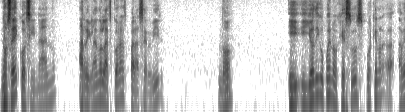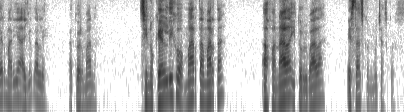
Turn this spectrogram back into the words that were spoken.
no sé, cocinando, arreglando las cosas para servir, ¿no? Y, y, yo digo, bueno, Jesús, ¿por qué no? A ver, María, ayúdale a tu hermana. Sino que él dijo, Marta, Marta, afanada y turbada, estás con muchas cosas.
